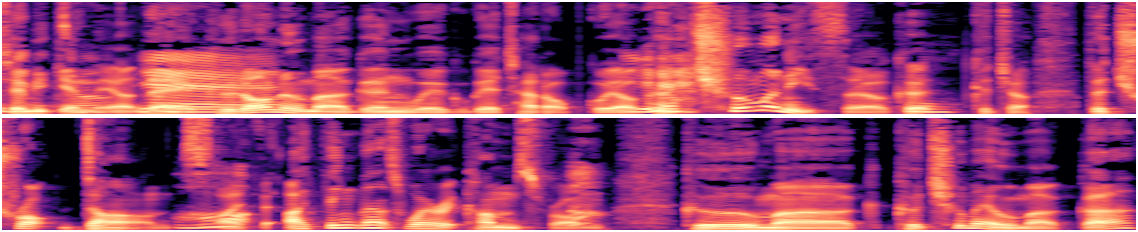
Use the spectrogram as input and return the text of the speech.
재밌겠네요. 예. 네, 그런 음악은 외국에 잘 없고요. 예. 그 춤은 있어요. 그, 그쵸. The trot dance. I, 아. th- I think that's where it comes from. 그 음악, 그 춤의 음악과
